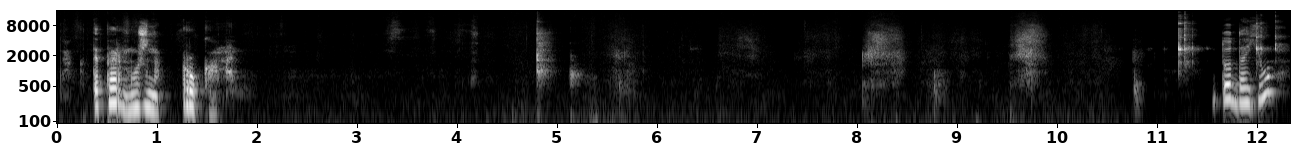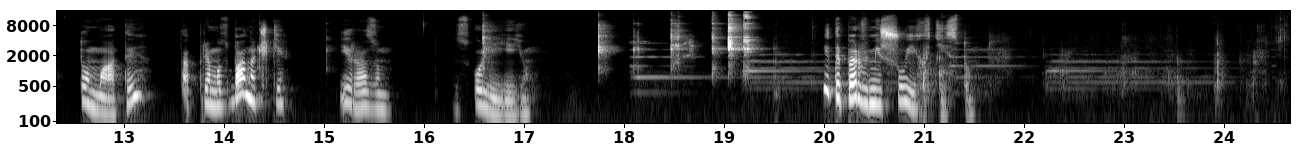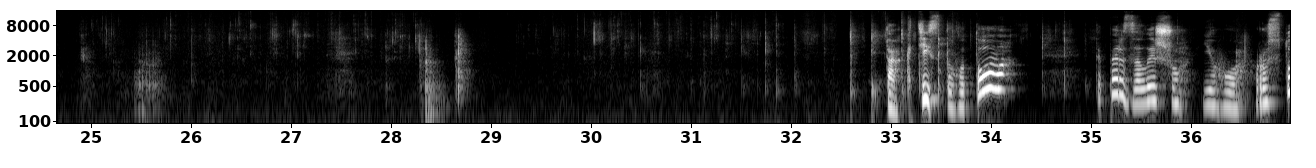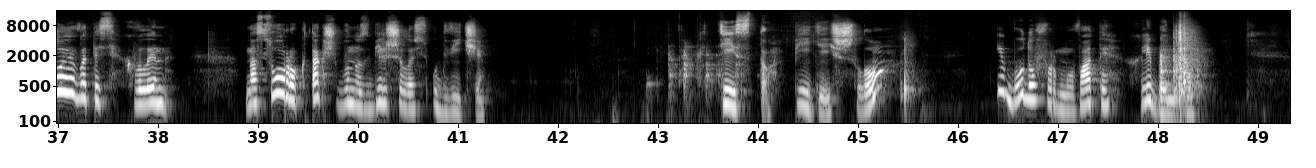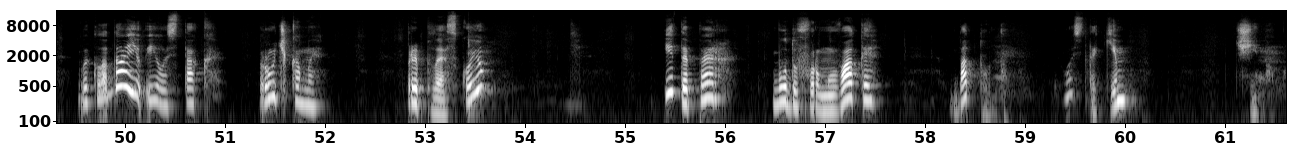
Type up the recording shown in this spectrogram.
Так, тепер можна руками. Додаю томати, так, прямо з баночки і разом з олією. І тепер вмішу їх в тісто. Так, тісто готове. Тепер залишу його розстоюватись хвилин на 40, так, щоб воно збільшилось удвічі. Так, тісто підійшло і буду формувати хлібинку. Викладаю і ось так ручками приплескую. І тепер буду формувати батон. Ось таким чином.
